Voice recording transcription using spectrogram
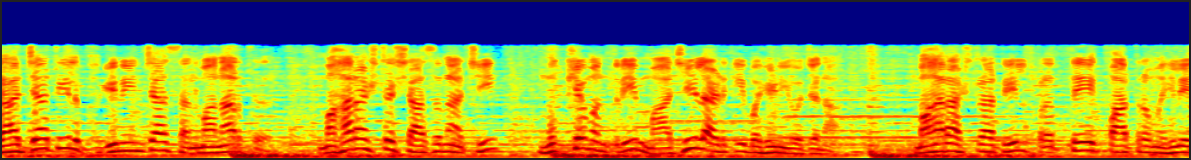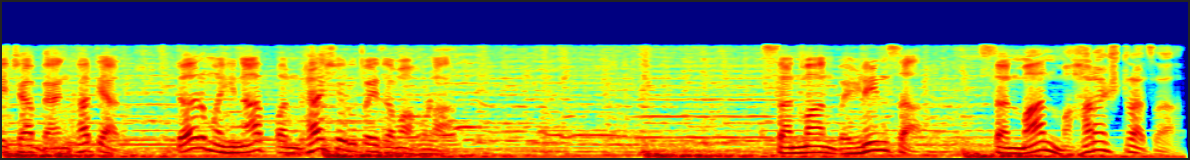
राज्यातील भगिनींच्या सन्मानार्थ महाराष्ट्र शासनाची मुख्यमंत्री माझी लाडकी बहीण योजना. महाराष्ट्रातील प्रत्येक पात्र महिलेच्या बँक खात्यात दर महिना पंधराशे रुपये जमा होणार. सन्मान बहिणींचा सन्मान महाराष्ट्राचा.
